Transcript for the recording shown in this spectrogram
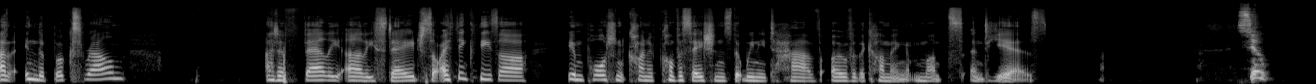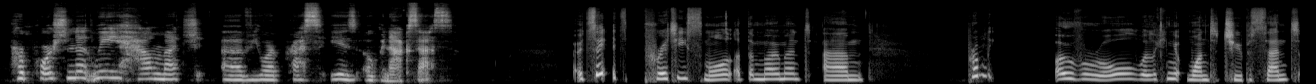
uh, in the books realm at a fairly early stage. So I think these are important kind of conversations that we need to have over the coming months and years. So, proportionately, how much of your press is open access? I'd say it's pretty small at the moment. Um, probably overall, we're looking at one to two percent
